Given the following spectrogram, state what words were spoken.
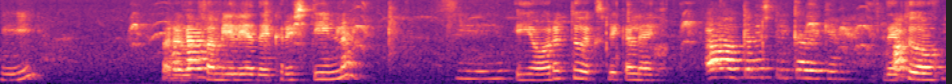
Y para la familia de Cristina. Sí. Y ahora tú explícale Oh, ¿qué le explica de qué? De Oh, tu,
